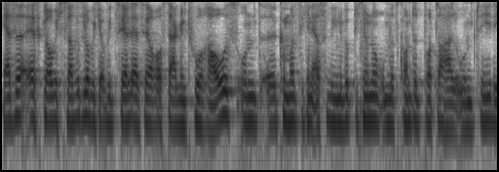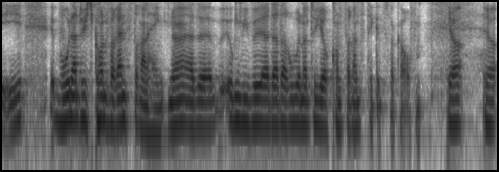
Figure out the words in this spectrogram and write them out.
er ist, er ist glaube ich, klasse, glaube ich, offiziell, er ist ja auch aus der Agentur raus und äh, kümmert sich in erster Linie wirklich nur noch um das Contentportal omt.de, wo natürlich die Konferenz dran hängt, ne? Also irgendwie will er da darüber natürlich auch Konferenztickets verkaufen. Ja, ja.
